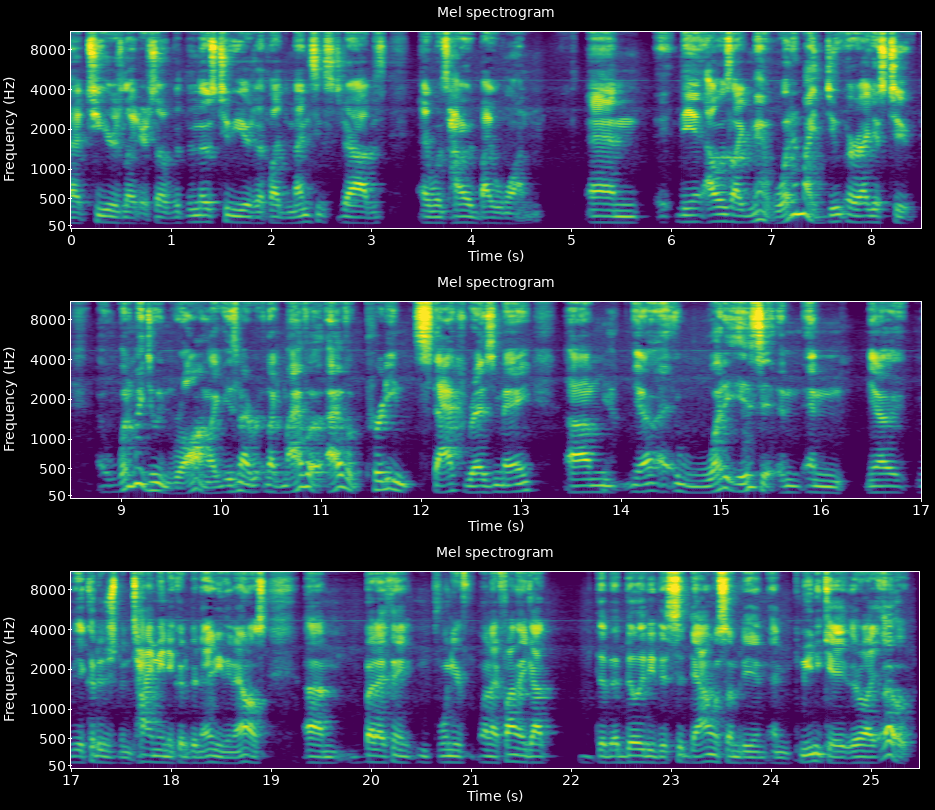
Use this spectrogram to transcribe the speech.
uh, two years later. So within those two years, I applied to 96 jobs and was hired by one. And the I was like, man, what am I doing? Or I guess two. What am I doing wrong? Like, is my like I have a I have a pretty stacked resume. Um, yeah. You know, what is it? And and you know, it could have just been timing. It could have been anything else. Um, but I think when you're when I finally got the ability to sit down with somebody and, and communicate, they're like, oh,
